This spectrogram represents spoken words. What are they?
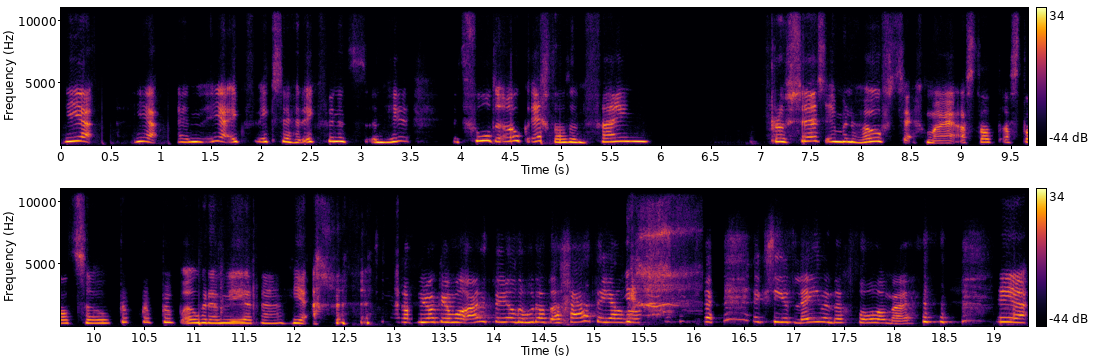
ja, ja. En ja, ik, ik zeg het, ik vind het een heel. Het voelde ook echt als een fijn proces in mijn hoofd, zeg maar. Als dat, als dat zo prup, prup, prup, over en weer, uh, ja. Ik dat nu ook helemaal uitbeelden hoe dat dan gaat in jouw ik zie het levendig voor me. ja.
